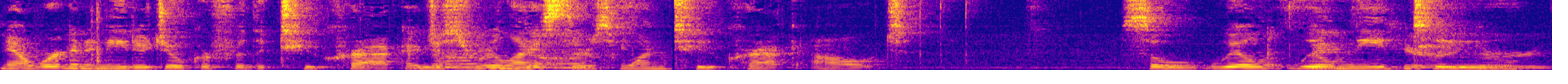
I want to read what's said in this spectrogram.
Now we're going to need a joker for the two crack. I just realized dots. there's one two crack out. So we'll we'll Six need to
